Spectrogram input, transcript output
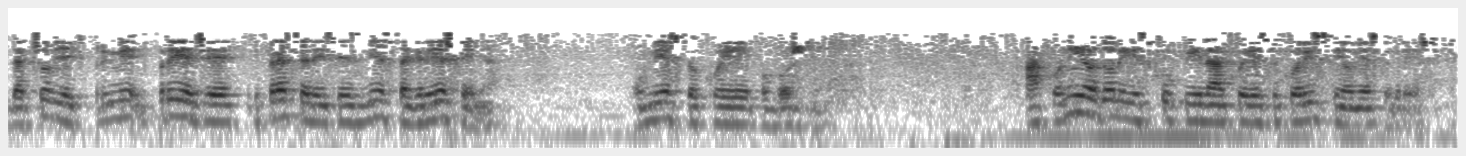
da čovjek prijeđe i preseli se iz mjesta griješenja u mjesto koje je pobožnije. Ako nije od onih skupina koje su korisnije u mjestu griješenja.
